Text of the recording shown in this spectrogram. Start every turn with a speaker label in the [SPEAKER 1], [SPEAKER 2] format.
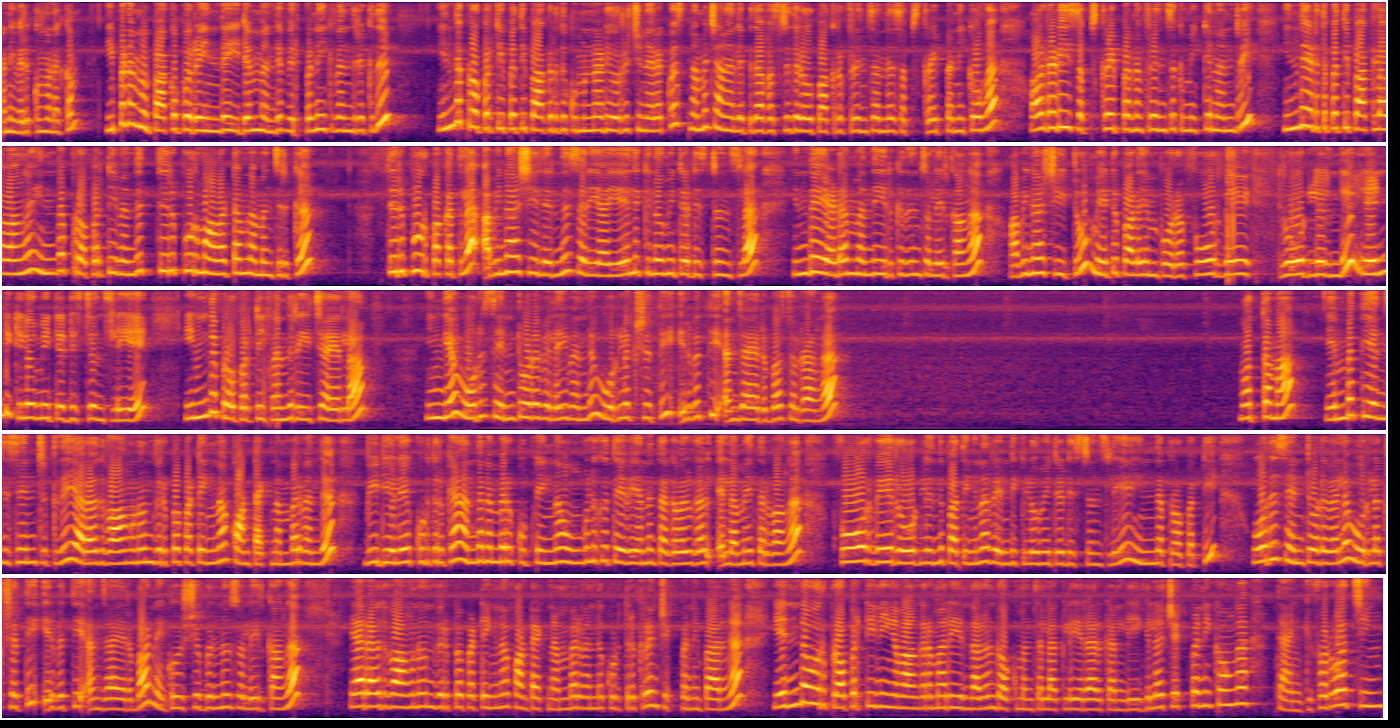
[SPEAKER 1] அனைவருக்கும் வணக்கம். இப்போ நம்ம பார்க்க போகிற இந்த இடம் வந்து விற்பனைக்கு வந்திருக்குது. இந்த ப்ராப்பர்ட்டி பற்றி பார்க்குறதுக்கு முன்னாடி ஒரு சின்ன ரெக்வஸ்ட் நம்ம சேனல் இப்போ தான் ஃபஸ்ட்டு தடவை பார்க்குற ஃப்ரெண்ட்ஸ் அந்த சப்ஸ்கிரைப் பண்ணிக்கோங்க. ஆல்ரெடி சப்ஸ்கிரைப் பண்ண ஃப்ரெண்ட்ஸுக்கு மிக்க நன்றி. இந்த இடத்த பற்றி பார்க்கலாம் வாங்க. இந்த ப்ராப்பர்ட்டி வந்து திருப்பூர் மாவட்டம் அமைஞ்சிருக்கு. திருப்பூர் பக்கத்தில் அவினாஷியிலேருந்து சரியா ஏழு கிலோமீட்டர் டிஸ்டன்ஸில் இந்த இடம் வந்து இருக்குதுன்னு சொல்லியிருக்காங்க. அவினாஷி டு மேட்டுப்பாளையம் போகிற ஃபோர் வே ரோட்லேருந்து ரெண்டு கிலோமீட்டர் டிஸ்டன்ஸ்லேயே இந்த ப்ராப்பர்ட்டிக்கு வந்து ரீச் ஆயிடலாம் இங்கே ஒரு சென்ட்டோட விலை வந்து ஒரு லட்சத்தி இருபத்தி அஞ்சாயிரம் ரூபாய் சொல்கிறாங்க மொத்தமாக எண்பத்தி அஞ்சு சென்ட் இருக்குது. யாராவது வாங்கணும்னு விருப்பப்பட்டீங்கன்னா காண்டாக்ட் நம்பர் வந்து வீடியோலேயே கொடுத்துருக்கேன். அந்த நம்பருக்கு கூப்பிட்டிங்கன்னா உங்களுக்கு தேவையான தகவல்கள் எல்லாமே தருவாங்க. ஃபோர் வே ரோட்லேருந்து பார்த்தீங்கன்னா ரெண்டு கிலோமீட்டர் டிஸ்டன்ஸ்லேயே இந்த ப்ராப்பர்ட்டி ஒரு சென்ட்டோட விலை ஒரு லட்சத்தி இருபத்தி அஞ்சாயிரரூபா நெகோஷியபிள்னு சொல்லியிருக்காங்க. யாராவது வாங்கணும்னு விருப்பப்பட்டீங்கன்னா காண்டாக்ட் நம்பர் வந்து கொடுத்துருக்குறேன். செக் பண்ணி பாருங்கள் எந்த ஒரு ப்ராப்பர்ட்டி நீங்கள் வாங்குற மாதிரி இருந்தாலும் டாக்குமெண்ட்ஸ் எல்லாம் கிளியராக இருக்கான்னு லீகலாக செக் பண்ணிக்கோங்க. தேங்க்யூ ஃபார் வாட்சிங்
